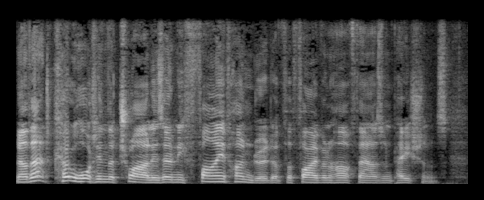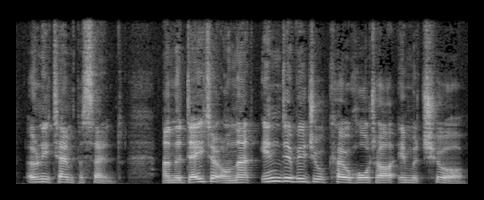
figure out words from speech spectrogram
Now, that cohort in the trial is only 500 of the 5,500 patients, only 10%. And the data on that individual cohort are immature.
